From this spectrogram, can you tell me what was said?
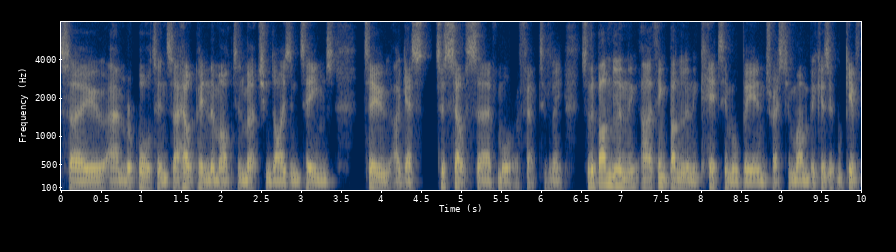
So um, reporting, so helping the marketing merchandising teams to, I guess, to self-serve more effectively. So the bundling, I think bundling and kitting will be an interesting one because it will give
